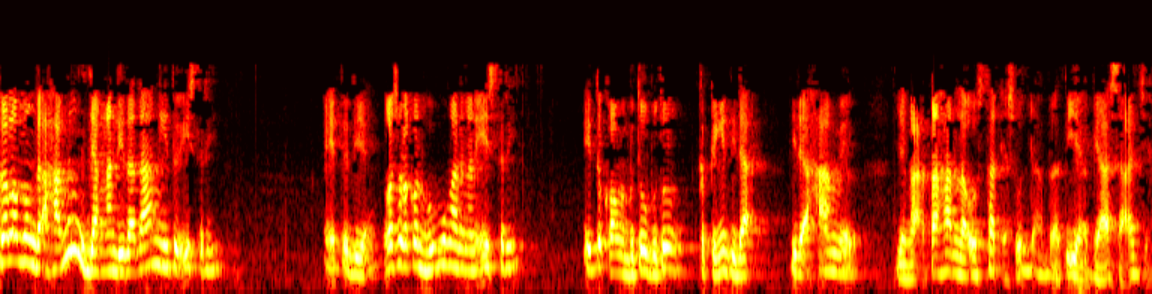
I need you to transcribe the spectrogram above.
Kalau mau nggak hamil, jangan didatangi itu istri. Itu dia. Nggak usah lakukan hubungan dengan istri. Itu kalau betul-betul kepingin tidak tidak hamil. Ya nggak tahan lah Ustadz, ya sudah. Berarti ya biasa aja.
